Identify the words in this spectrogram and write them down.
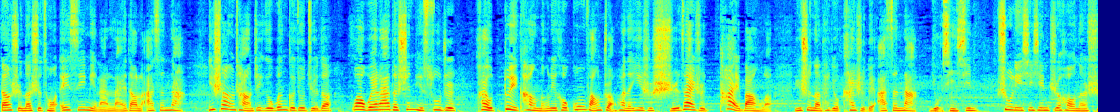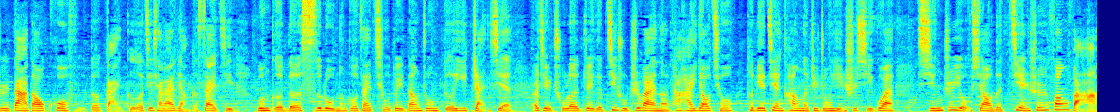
当时呢，是从 AC 米兰来到了阿森纳。一上场，这个温格就觉得，哇，维拉的身体素质还有对抗能力和攻防转换的意识实在是太棒了。于是呢，他就开始对阿森纳有信心。树立信心之后呢，是大刀阔斧的改革。接下来两个赛季，温格的思路能够在球队当中得以展现。而且除了这个技术之外呢，他还要求特别健康的这种饮食习惯，行之有效的健身方法。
